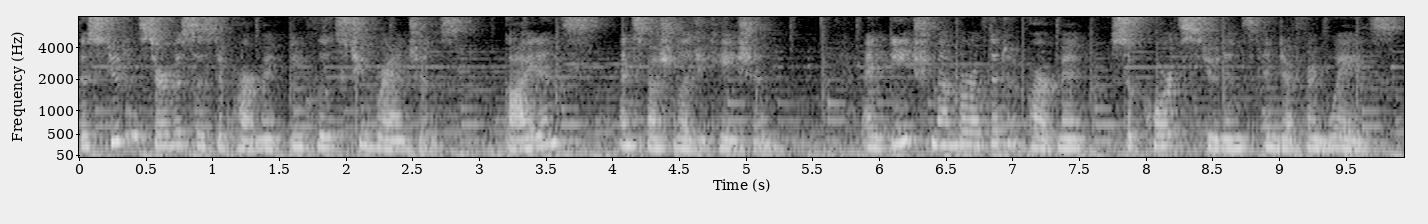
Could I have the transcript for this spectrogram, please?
The Student Services Department includes two branches guidance and special education, and each member of the department supports students in different ways.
